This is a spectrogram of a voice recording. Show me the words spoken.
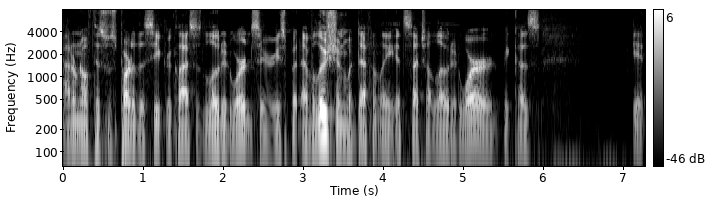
I don't know if this was part of the secret classes loaded word series, but evolution would definitely it's such a loaded word because it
